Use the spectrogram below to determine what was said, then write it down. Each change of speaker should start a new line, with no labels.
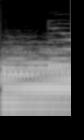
you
